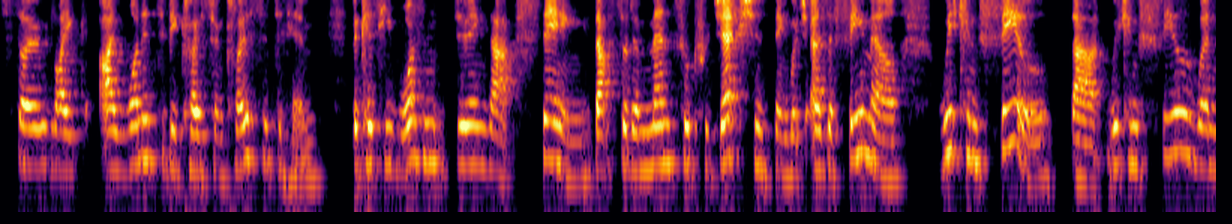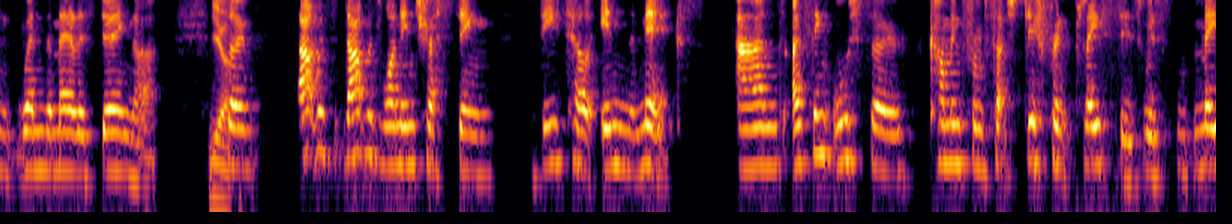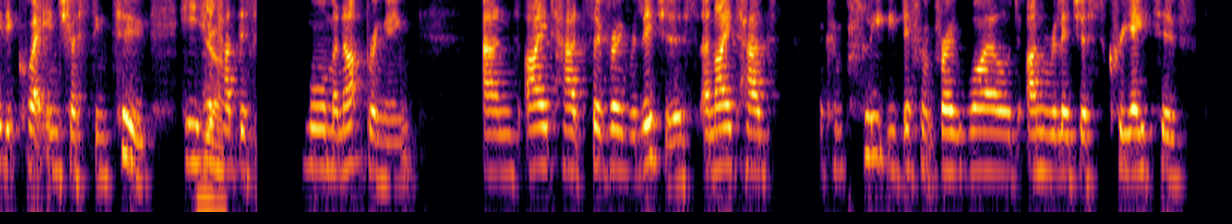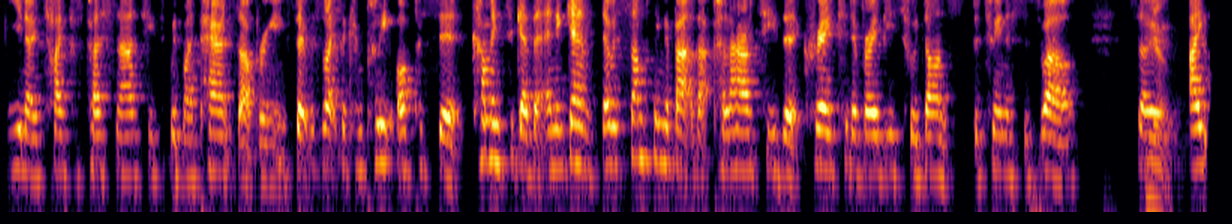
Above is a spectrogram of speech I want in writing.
so like i wanted to be closer and closer to him because he wasn't doing that thing that sort of mental projection thing which as a female we can feel that we can feel when when the male is doing that yeah. so that was that was one interesting detail in the mix and i think also coming from such different places was made it quite interesting too he had yeah. had this mormon upbringing and i'd had so very religious and i'd had a completely different very wild unreligious creative you know type of personalities with my parents upbringing so it was like the complete opposite coming together and again there was something about that polarity that created a very beautiful dance between us as well so yeah. i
